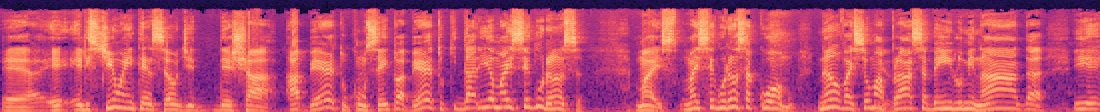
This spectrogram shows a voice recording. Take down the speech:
é, eles tinham a intenção de deixar aberto, o conceito aberto, que daria mais segurança. Mas, mas segurança como? Não, vai ser uma praça bem iluminada, e,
